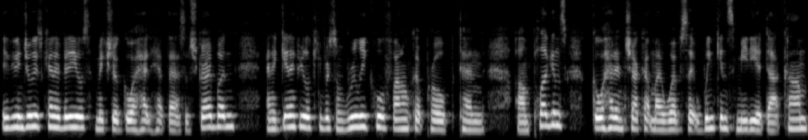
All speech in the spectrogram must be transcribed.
If you enjoy these kind of videos, make sure to go ahead and hit that subscribe button. And again, if you're looking for some really cool Final Cut Pro 10 um, plugins, go ahead and check out my website, winkensmedia.com.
